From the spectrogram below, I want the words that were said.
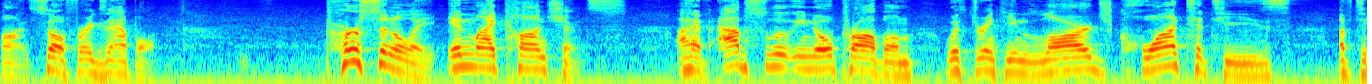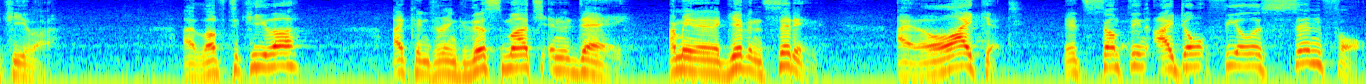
on. So, for example, personally, in my conscience, I have absolutely no problem with drinking large quantities of tequila. I love tequila. I can drink this much in a day. I mean, in a given sitting. I like it. It's something I don't feel is sinful.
